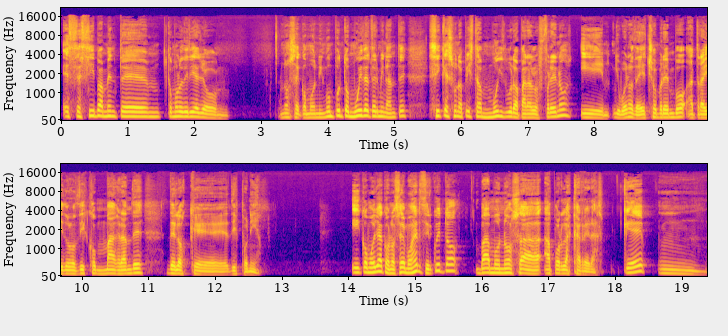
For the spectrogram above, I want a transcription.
excesivamente, ¿cómo lo diría yo? No sé, como ningún punto muy determinante, sí que es una pista muy dura para los frenos y, bueno, de hecho Brembo ha traído los discos más grandes de los que disponía. Y como ya conocemos el circuito, vámonos a, por las carreras, que mm,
